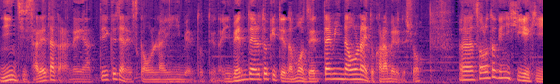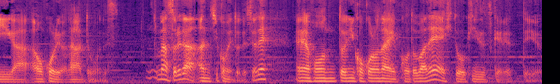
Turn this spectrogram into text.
認知されたからね、やっていくじゃないですか、オンラインイベントっていうのは。イベントやるときっていうのはもう絶対みんなオンラインと絡めるでしょ。その時に悲劇が起こるよなって思うんです。まあそれがアンチコメントですよね。えー、本当に心ない言葉で人を傷つけるっていう。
